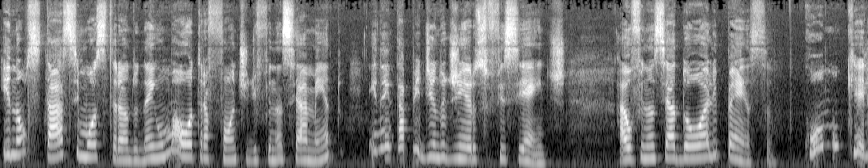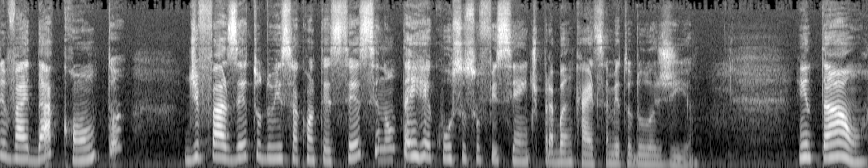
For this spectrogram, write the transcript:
e não está se mostrando nenhuma outra fonte de financiamento e nem está pedindo dinheiro suficiente. Aí o financiador olha e pensa: como que ele vai dar conta de fazer tudo isso acontecer se não tem recurso suficiente para bancar essa metodologia? Então,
